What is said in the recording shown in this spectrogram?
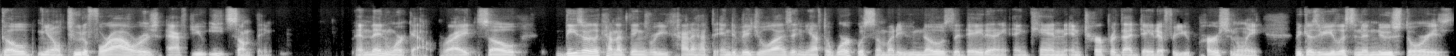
Go, you know, two to four hours after you eat something and then work out, right? So these are the kind of things where you kind of have to individualize it and you have to work with somebody who knows the data and can interpret that data for you personally because if you listen to news stories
